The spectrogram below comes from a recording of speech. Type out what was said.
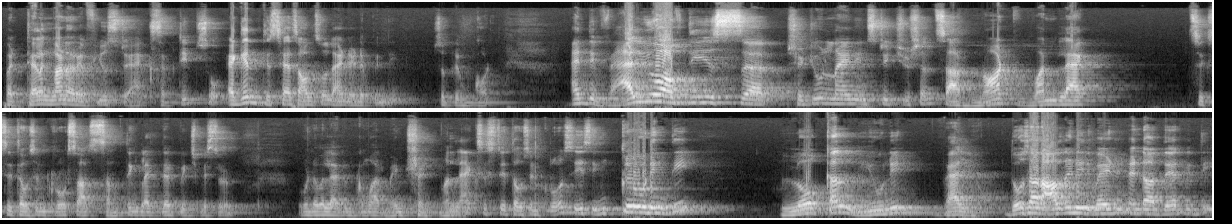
but Telangana refused to accept it. So again, this has also landed up in the Supreme Court. And the value of these uh, Schedule 9 institutions are not 1 lakh 60,000 crores or something like that which Mr. Undavalli Arun Kumar mentioned. 1 lakh 60,000 crores is including the local unit value. Those are already divided and are there with the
